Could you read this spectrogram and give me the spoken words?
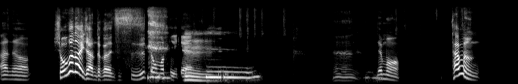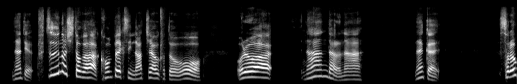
あの、しょうがないじゃんとかずずっと思っていて。うん。うん。うん、でも多分なんていう普通の人がコンプレックスになっちゃうことを俺はなんだろうな。なんかそれを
